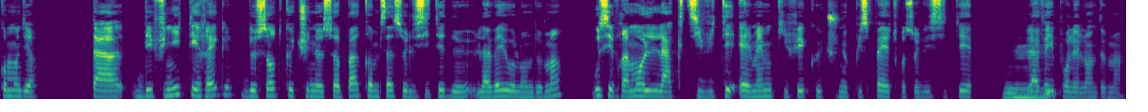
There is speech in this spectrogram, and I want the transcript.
comment dire? T'as défini tes règles de sorte que tu ne sois pas comme ça sollicité de la veille au lendemain? Ou c'est vraiment l'activité elle-même qui fait que tu ne puisses pas être sollicité la veille pour le lendemain?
